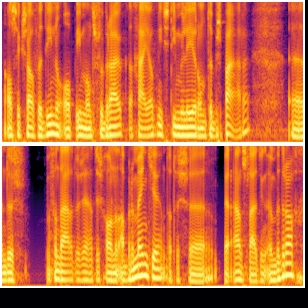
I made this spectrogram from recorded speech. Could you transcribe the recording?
als ik zou verdienen op iemands verbruik, dan ga je ook niet stimuleren om te besparen. Dus Vandaar dat we zeggen het is gewoon een abonnementje. Dat is uh, per aansluiting een bedrag.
